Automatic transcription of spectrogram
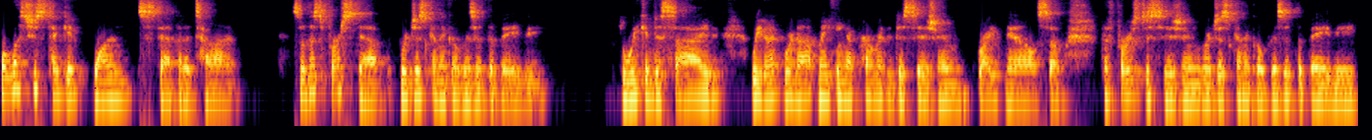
well, let's just take it one step at a time. So this first step, we're just going to go visit the baby. We can decide we don't, we're not making a permanent decision right now. So the first decision, we're just going to go visit the baby.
